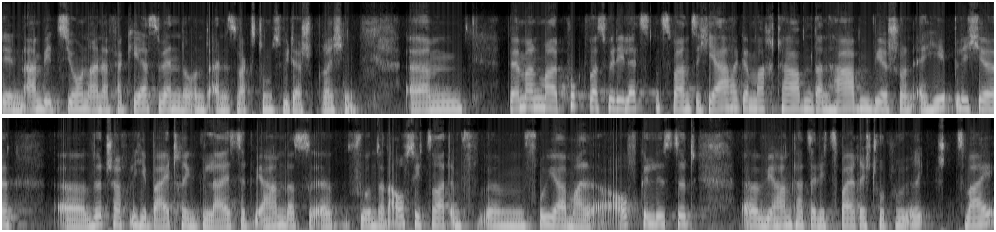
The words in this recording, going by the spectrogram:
den Ambitionen einer Verkehrswende und eines Wachstums widersprechen. Ähm, wenn man mal guckt, was wir die letzten 20 Jahre gemacht haben, dann haben wir schon erhebliche wirtschaftliche Beiträge geleistet. Wir haben das äh, für unseren Aufsichtsrat im, Frühjahr mal aufgelistet. Äh, wir haben tatsächlich zwei, Restrukturi zwei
